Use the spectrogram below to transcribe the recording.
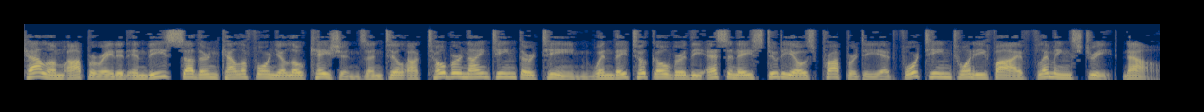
Kalem operated in these Southern California locations until October 1913 when they took over the Essanay Studios property at 1425 Fleming Street now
